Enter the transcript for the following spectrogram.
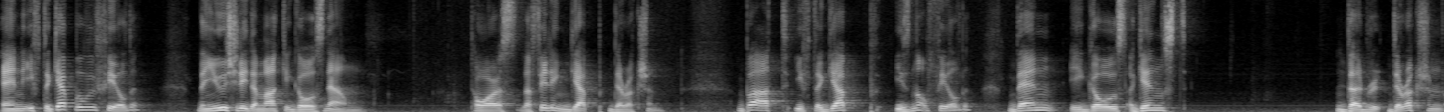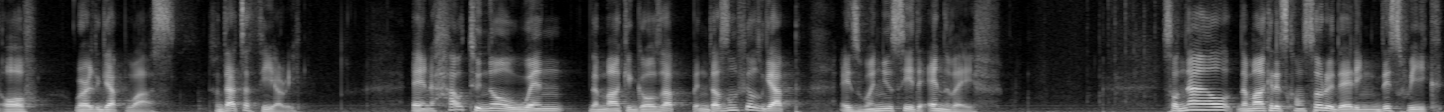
And if the gap will be filled, then usually the market goes down towards the filling gap direction. But if the gap is not filled, then it goes against the direction of where the gap was. So that's a theory. And how to know when the market goes up and doesn't fill the gap is when you see the N wave. So now the market is consolidating this week,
